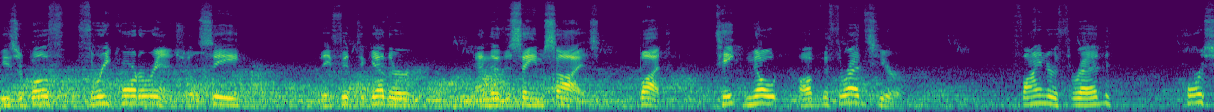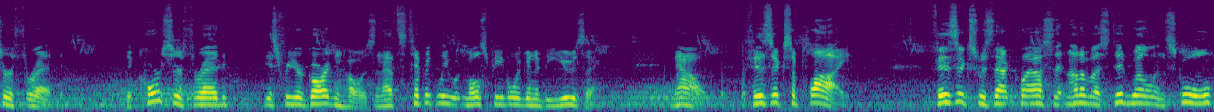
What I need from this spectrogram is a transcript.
These are both three quarter inch. You'll see they fit together and they're the same size. But take note of the threads here. Finer thread coarser thread. The coarser thread is for your garden hose, and that's typically what most people are going to be using. Now, physics apply. Physics was that class that none of us did well in school,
